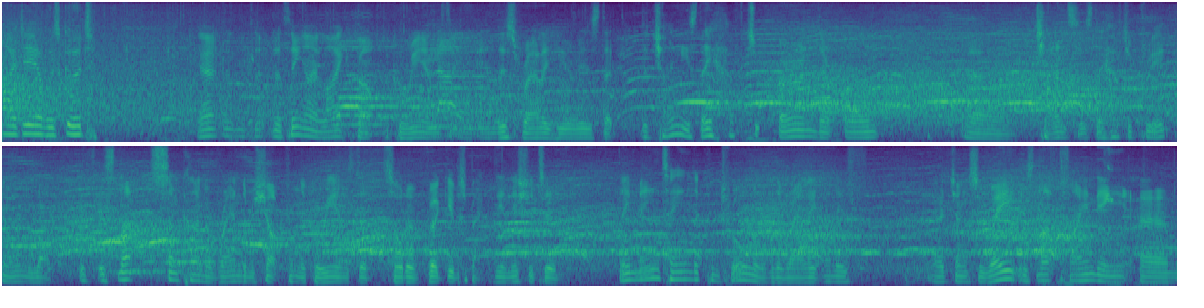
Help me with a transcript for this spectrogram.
idea was good. Yeah, the, the, thing I like about the Koreans in, in, this rally here is that the Chinese, they have to earn their own uh, chances. They have to create their own luck. It, it's not some kind of random shot from the Koreans that sort of uh, gives back the initiative. They maintain the control over the rally, and if uh, Siwei is not finding um,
